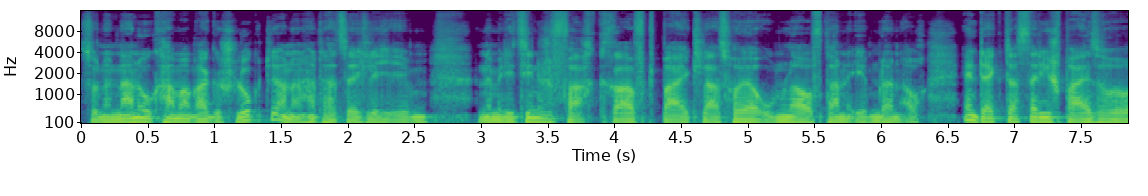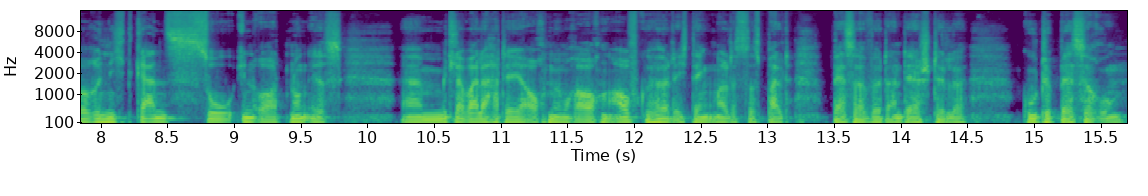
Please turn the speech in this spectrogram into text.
so eine Nanokamera geschluckt, ja, und dann hat tatsächlich eben eine medizinische Fachkraft bei Klaas Heuer Umlauf dann eben dann auch entdeckt, dass da die Speiseröhre nicht ganz so in Ordnung ist. Ähm, mittlerweile hat er ja auch mit dem Rauchen aufgehört. Ich denke mal, dass das bald besser wird an der Stelle. Gute Besserung.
